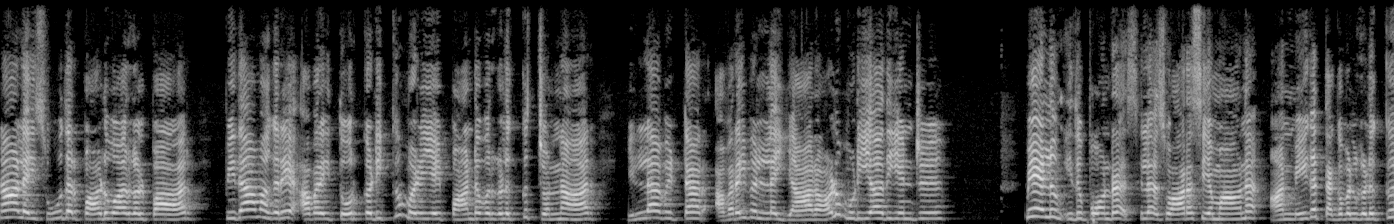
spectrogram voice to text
நாளை சூதர் பாடுவார்கள் பார். பிதாமகரே அவரை தோற்கடிக்கும் வழியை பாண்டவர்களுக்கு சொன்னார். இல்லாவிட்டார் அவரை வெல்ல யாராலும் முடியாது என்று. மேலும் இது போன்ற சில சுவாரஸ்யமான ஆன்மீக தகவல்களுக்கு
